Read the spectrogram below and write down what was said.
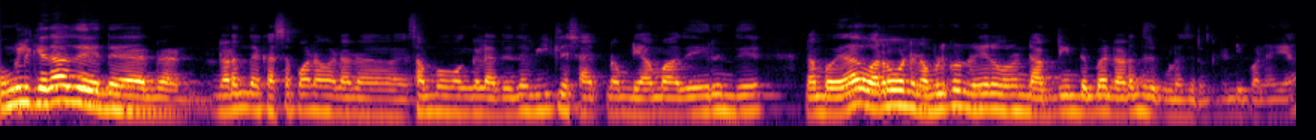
உங்களுக்கு ஏதாவது இந்த நடந்த கசப்பான சம்பவங்கள் அது எதாவது வீட்டில் ஷேர் பண்ண முடியாமல் அது இருந்து நம்ம ஏதாவது வரணும் நம்மளுக்கும் நேரம் வரணும் அப்படின்ற மாதிரி நடந்திருக்கும்ல சார் கண்டிப்பாக நிறையா.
